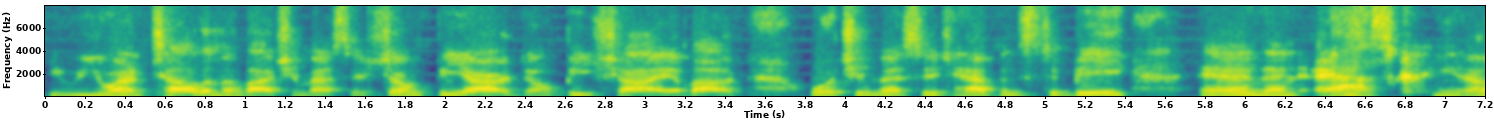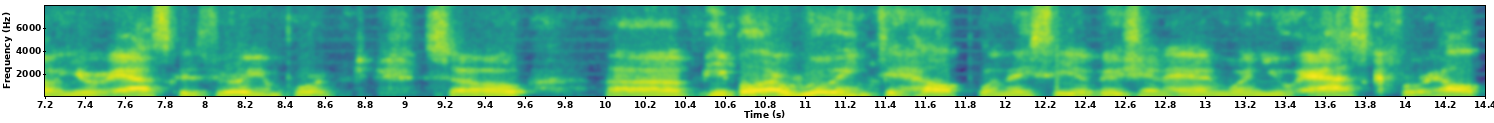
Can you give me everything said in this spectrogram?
you, you want to tell them about your message. Don't be art don't be shy about what your message happens to be and then ask you know your ask is very important. So uh, people are willing to help when they see a vision and when you ask for help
